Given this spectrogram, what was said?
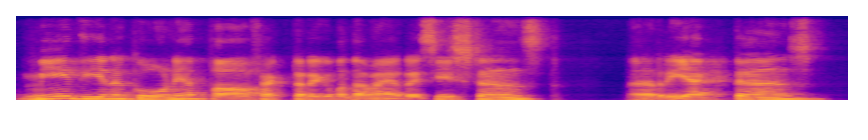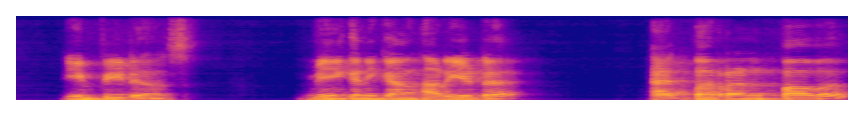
මේ තියෙන කෝණය පවර් ෆැක්ටර් එකම තමයි. රෙසිස්ටන්ස් රියැක්ටන්ස් ඉම්පීඩන්ස් මේක නිකන් හරියට apparent power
